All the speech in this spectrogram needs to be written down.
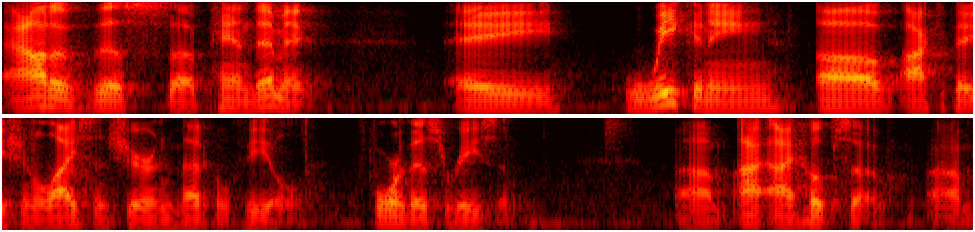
out of this uh, pandemic a weakening of occupational licensure in the medical field for this reason. Um, I, I, hope so. Um,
